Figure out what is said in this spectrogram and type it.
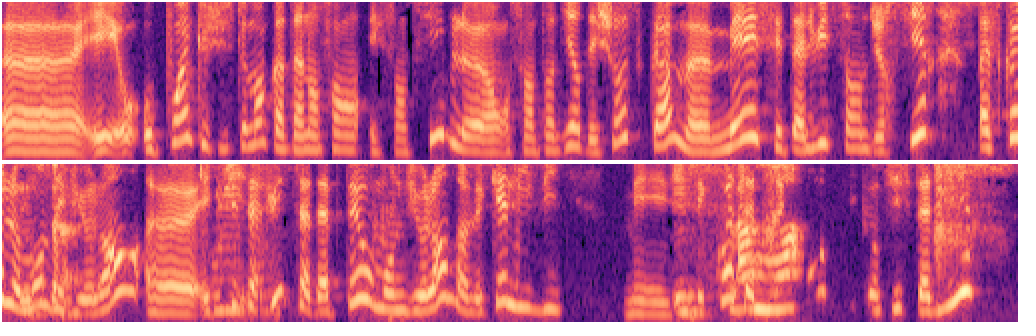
Euh, et au, point que justement, quand un enfant est sensible, on s'entend dire des choses comme euh, mais c'est à lui de s'endurcir parce que le monde est violent euh, et que c'est à lui de s'adapter au monde violent dans lequel il vit. Mais c'est quoi cette réponse qui consiste à dire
